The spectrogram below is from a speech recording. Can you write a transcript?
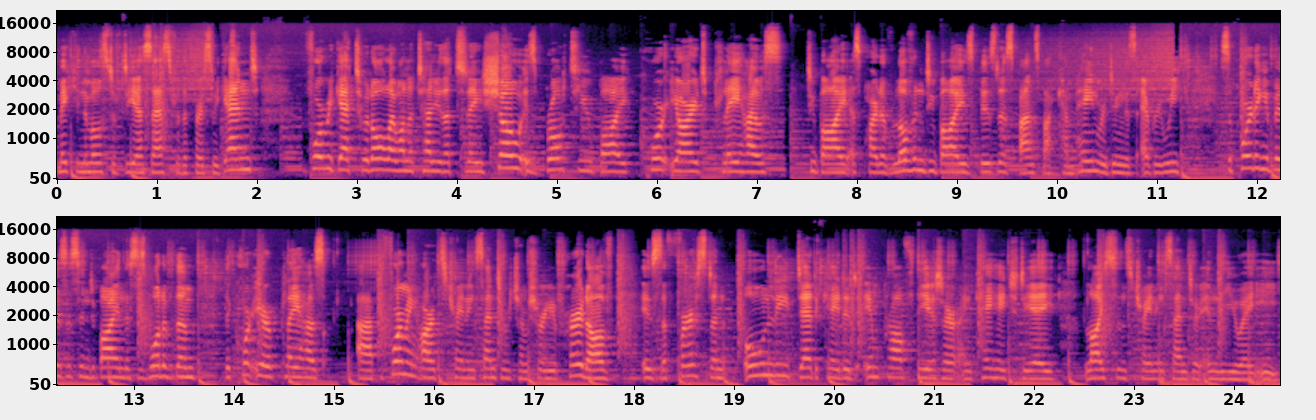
making the most of DSS for the first weekend. Before we get to it all, I want to tell you that today's show is brought to you by Courtyard Playhouse Dubai as part of Lovin Dubai's Business Bounce Back campaign. We're doing this every week, supporting a business in Dubai, and this is one of them. The Courtyard Playhouse uh, Performing Arts Training Centre, which I'm sure you've heard of, is the first and only dedicated improv theatre and KHDA licensed training centre in the UAE.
